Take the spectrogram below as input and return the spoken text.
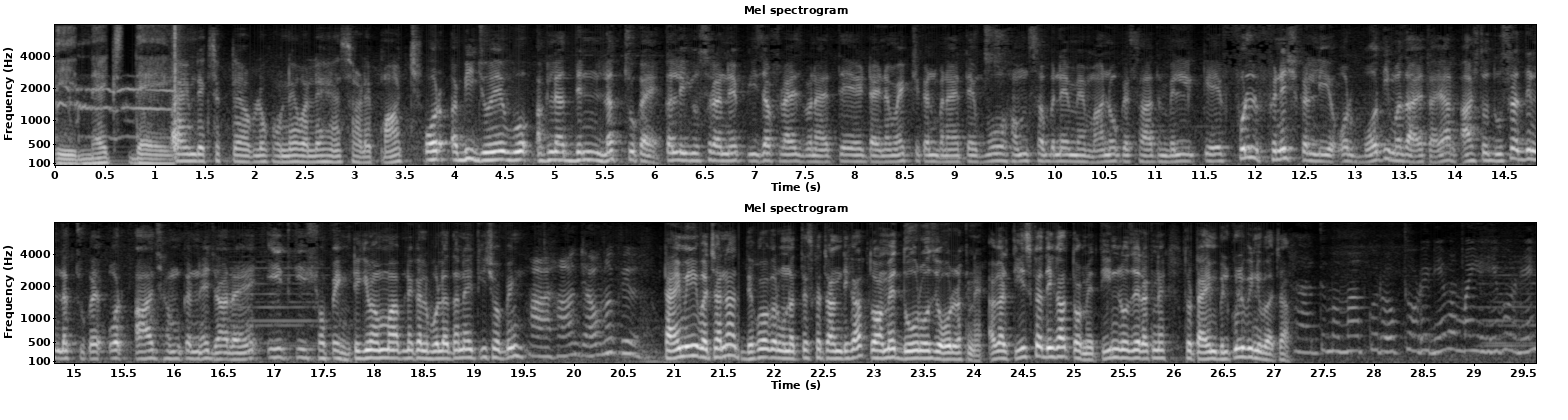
The next day. टाइम देख सकते हैं आप लोग होने वाले हैं साढ़े पाँच। और अभी जो है वो अगला दिन लग चुका है। कल यूसरा ने पिज्जा फ्राइज बनाए थे डायनामाइट चिकन बनाए थे वो हम सबने मेहमानों के साथ मिल के फुल फिनिश कर लिए और बहुत ही मज़ा आया था यार। आज तो दूसरा दिन लग चुका है और आज हम करने जा रहे हैं ईद की शॉपिंग। ठीक है मम्मा आपने कल बोला था ना ईद की शॉपिंग? हाँ हाँ जाओ ना फिर। टाइम ही नहीं बचा ना। देखो अगर उनतीस का चाँद दिखा तो हमें दो रोज़े और रखने अगर तीस का दिखा तो हमें तीन रोज़े रखने तो टाइम बिल्कुल भी नहीं बचा। हाँ तो मम्मा आपको रोक थोड़ी नहीं है। मम्मा यही बोल रही है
